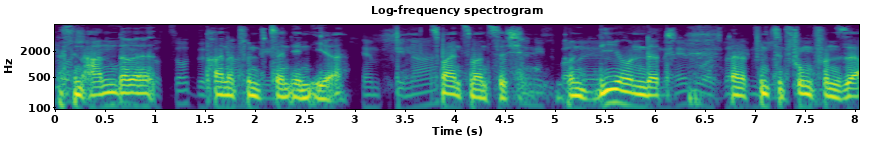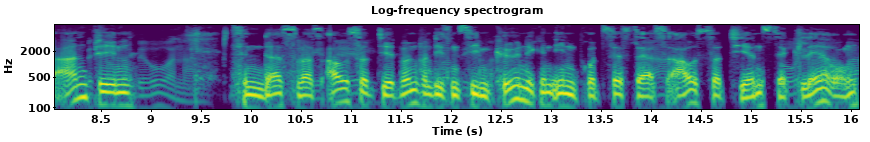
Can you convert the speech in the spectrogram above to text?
Das sind andere 315 in ihr. 22. Und die 100, 315 Funken von Seanpin sind das, was aussortiert wurde von diesen sieben Königen in Prozess des Aussortierens, der Klärung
